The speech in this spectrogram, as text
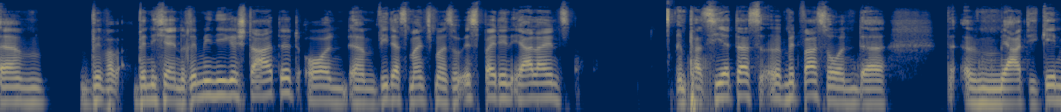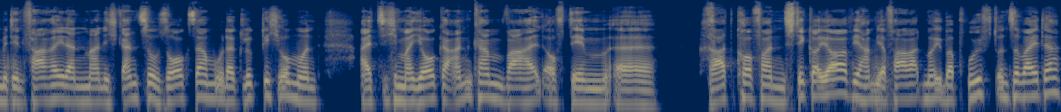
ähm, bi- bin ich ja in Rimini gestartet und ähm, wie das manchmal so ist bei den Airlines, ähm, passiert das äh, mit was und äh, ähm, ja, die gehen mit den Fahrrädern mal nicht ganz so sorgsam oder glücklich um und als ich in Mallorca ankam, war halt auf dem äh, Radkoffer ein Sticker, ja, wir haben ihr Fahrrad mal überprüft und so weiter.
